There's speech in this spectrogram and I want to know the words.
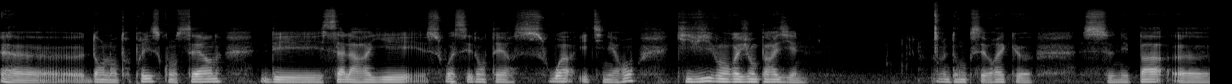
dans l'entreprise concerne des salariés soit sédentaires, soit itinérants qui vivent en région parisienne. Donc c'est vrai que ce n'est pas euh,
